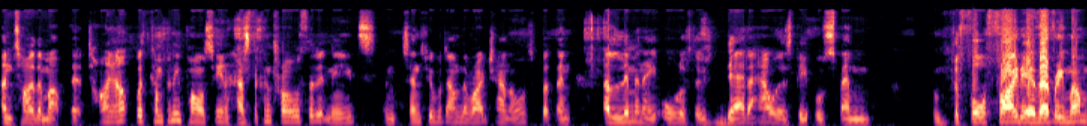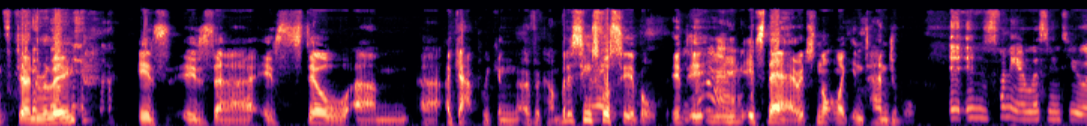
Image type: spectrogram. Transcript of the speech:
and tie them up that tie up with company policy and has the controls that it needs and sends people down the right channels, but then eliminate all of those dead hours people spend the fourth Friday of every month generally is is uh, is still um, uh, a gap we can overcome. But it seems Right. foreseeable. It, it, Yeah. it's there. It's not like intangible. And, and it's funny, I'm listening to you,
